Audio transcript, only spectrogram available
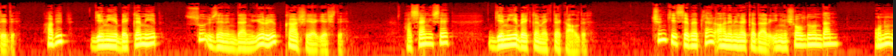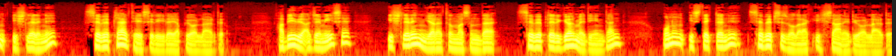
dedi. Habib gemiyi beklemeyip su üzerinden yürüyüp karşıya geçti. Hasan ise gemiyi beklemekte kaldı. Çünkü sebepler alemine kadar inmiş olduğundan onun işlerini sebepler tesiriyle yapıyorlardı. Habibi Acemi ise işlerin yaratılmasında sebepleri görmediğinden onun isteklerini sebepsiz olarak ihsan ediyorlardı.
